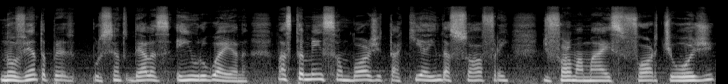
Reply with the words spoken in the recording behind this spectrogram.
90% delas em Uruguaiana. Mas também São Borja e Itaqui ainda sofrem de forma mais forte hoje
